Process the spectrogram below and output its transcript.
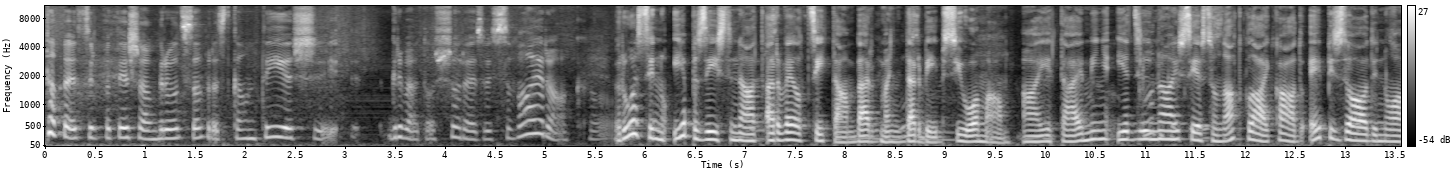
Tāpēc ir patiešām grūti saprast, kam tieši gribētos šoreiz visvairāk. Rosinu iepazīstināt ar vēl citām Bergmaņa darbības jomām. Aija Taimiņa iedziļinājusies un atklāja kādu epizodi no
